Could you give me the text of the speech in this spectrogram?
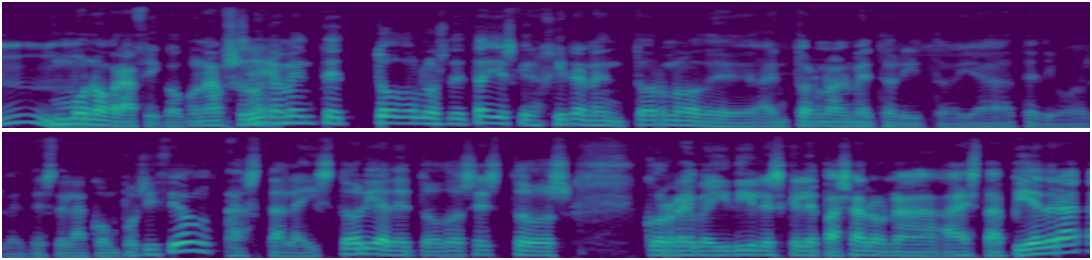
Mm. un monográfico, con absolutamente todos los detalles que giran desarrollan en torno, de, en torno al meteorito, ya te digo, desde la composición hasta la historia de todos estos correveidiles que le pasaron a, a esta piedra,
